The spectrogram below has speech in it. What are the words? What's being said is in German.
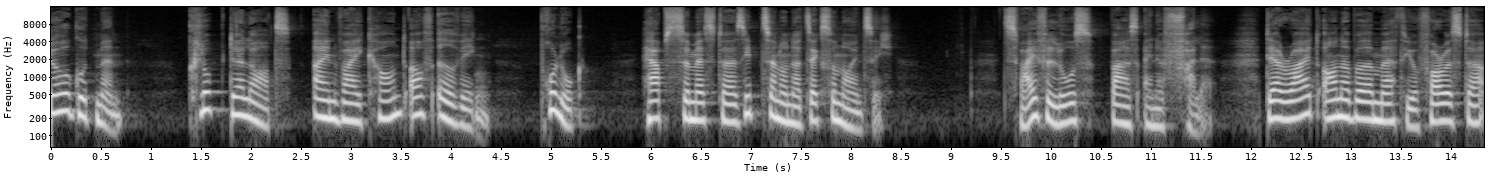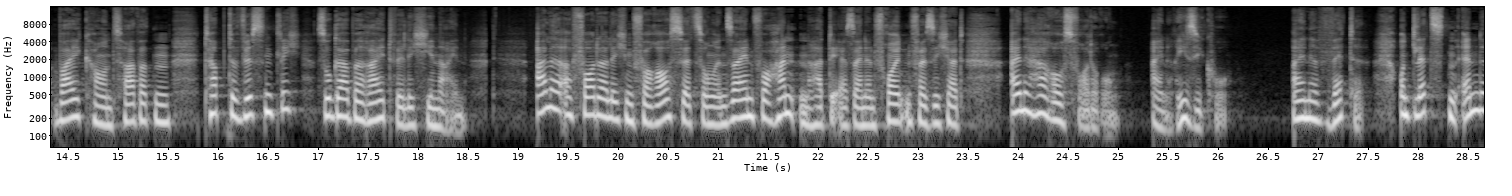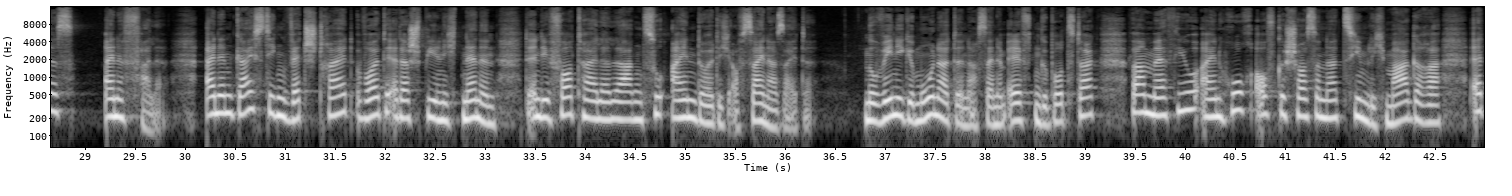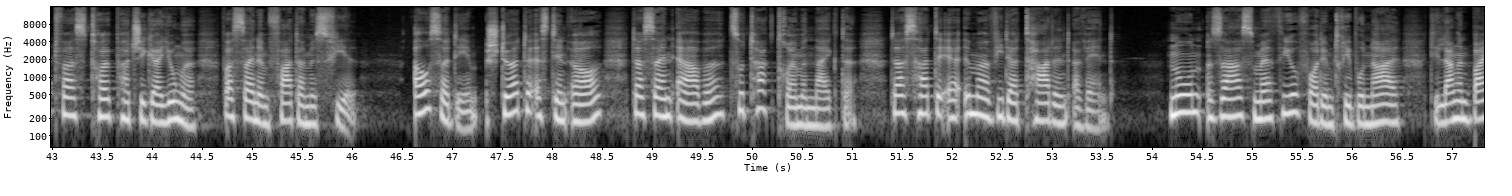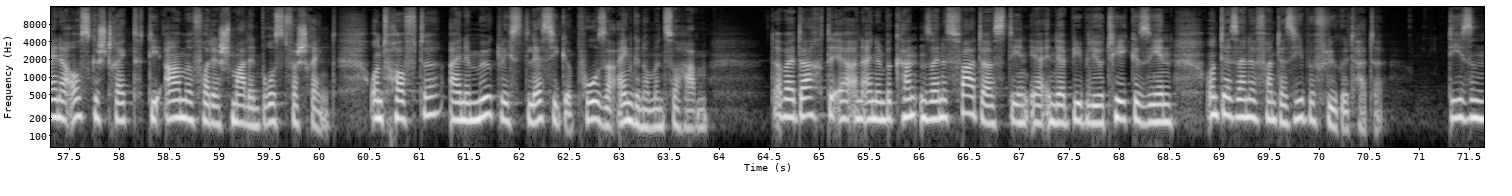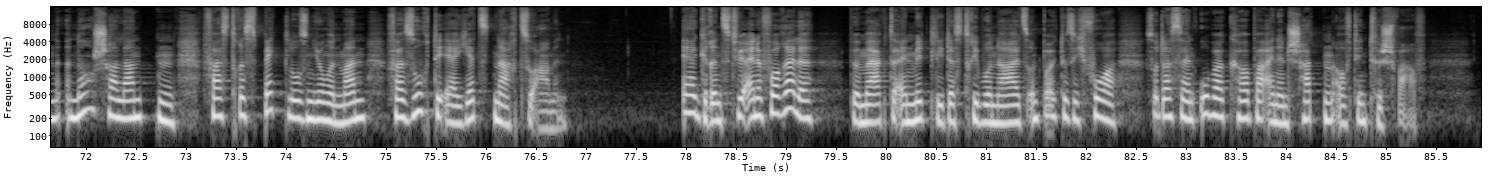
Joe Goodman Club der Lords, ein Viscount auf Irrwegen. Prolog. Herbstsemester 1796. Zweifellos war es eine Falle. Der Right Honorable Matthew Forrester, Viscount Southerton, tappte wissentlich, sogar bereitwillig hinein. Alle erforderlichen Voraussetzungen seien vorhanden, hatte er seinen Freunden versichert. Eine Herausforderung, ein Risiko, eine Wette und letzten Endes eine Falle. Einen geistigen Wettstreit wollte er das Spiel nicht nennen, denn die Vorteile lagen zu eindeutig auf seiner Seite. Nur wenige Monate nach seinem elften Geburtstag war Matthew ein hochaufgeschossener, ziemlich magerer, etwas tollpatschiger Junge, was seinem Vater missfiel. Außerdem störte es den Earl, dass sein Erbe zu Tagträumen neigte. Das hatte er immer wieder tadelnd erwähnt. Nun saß Matthew vor dem Tribunal, die langen Beine ausgestreckt, die Arme vor der schmalen Brust verschränkt, und hoffte, eine möglichst lässige Pose eingenommen zu haben. Dabei dachte er an einen Bekannten seines Vaters, den er in der Bibliothek gesehen und der seine Fantasie beflügelt hatte. Diesen nonchalanten, fast respektlosen jungen Mann versuchte er jetzt nachzuahmen. Er grinst wie eine Forelle, bemerkte ein Mitglied des Tribunals und beugte sich vor, so dass sein Oberkörper einen Schatten auf den Tisch warf.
